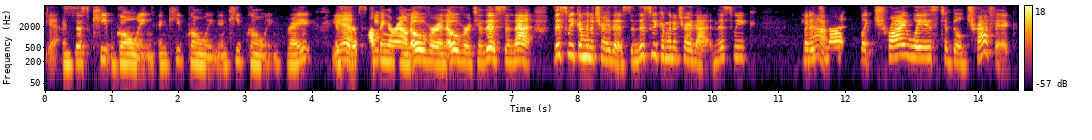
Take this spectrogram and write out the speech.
Yes. And just keep going and keep going and keep going, right? Yes. Instead of hopping keep- around over and over to this and that. This week I'm going to try this, and this week I'm going to try that, and this week. But yeah. it's not like try ways to build traffic.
